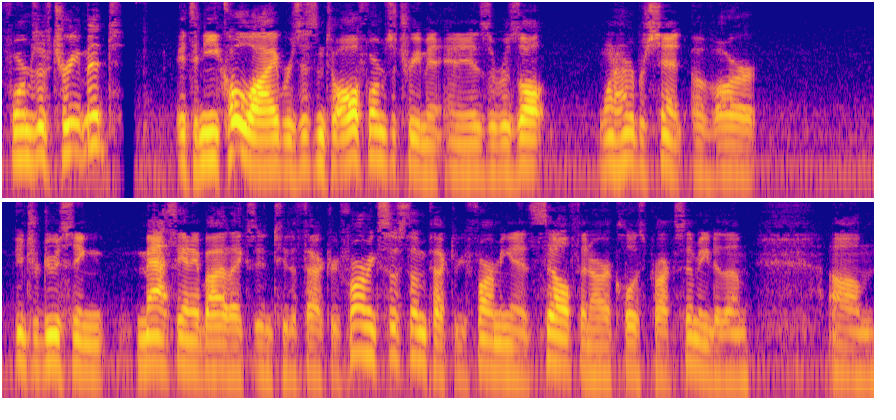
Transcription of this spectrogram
forms of treatment. It's an E. coli resistant to all forms of treatment, and it is a result 100% of our introducing mass antibiotics into the factory farming system, factory farming in itself, and our close proximity to them. Um,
